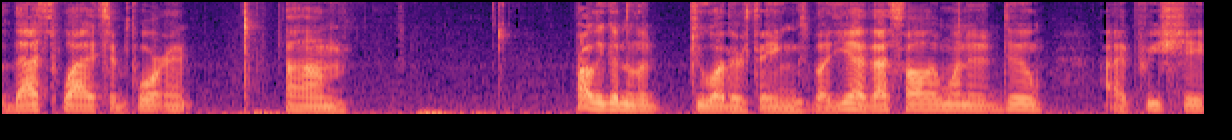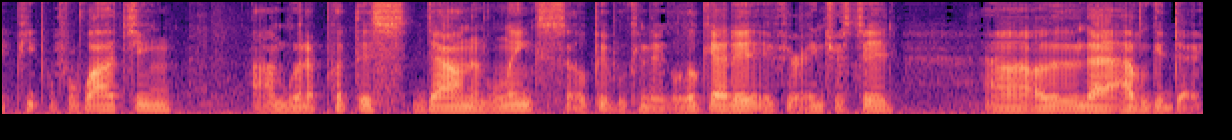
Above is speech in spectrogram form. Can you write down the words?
that's why it's important. Um, probably going to do other things, but yeah, that's all I wanted to do. I appreciate people for watching. I'm going to put this down in links so people can take a look at it if you're interested. Uh, other than that, have a good day.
